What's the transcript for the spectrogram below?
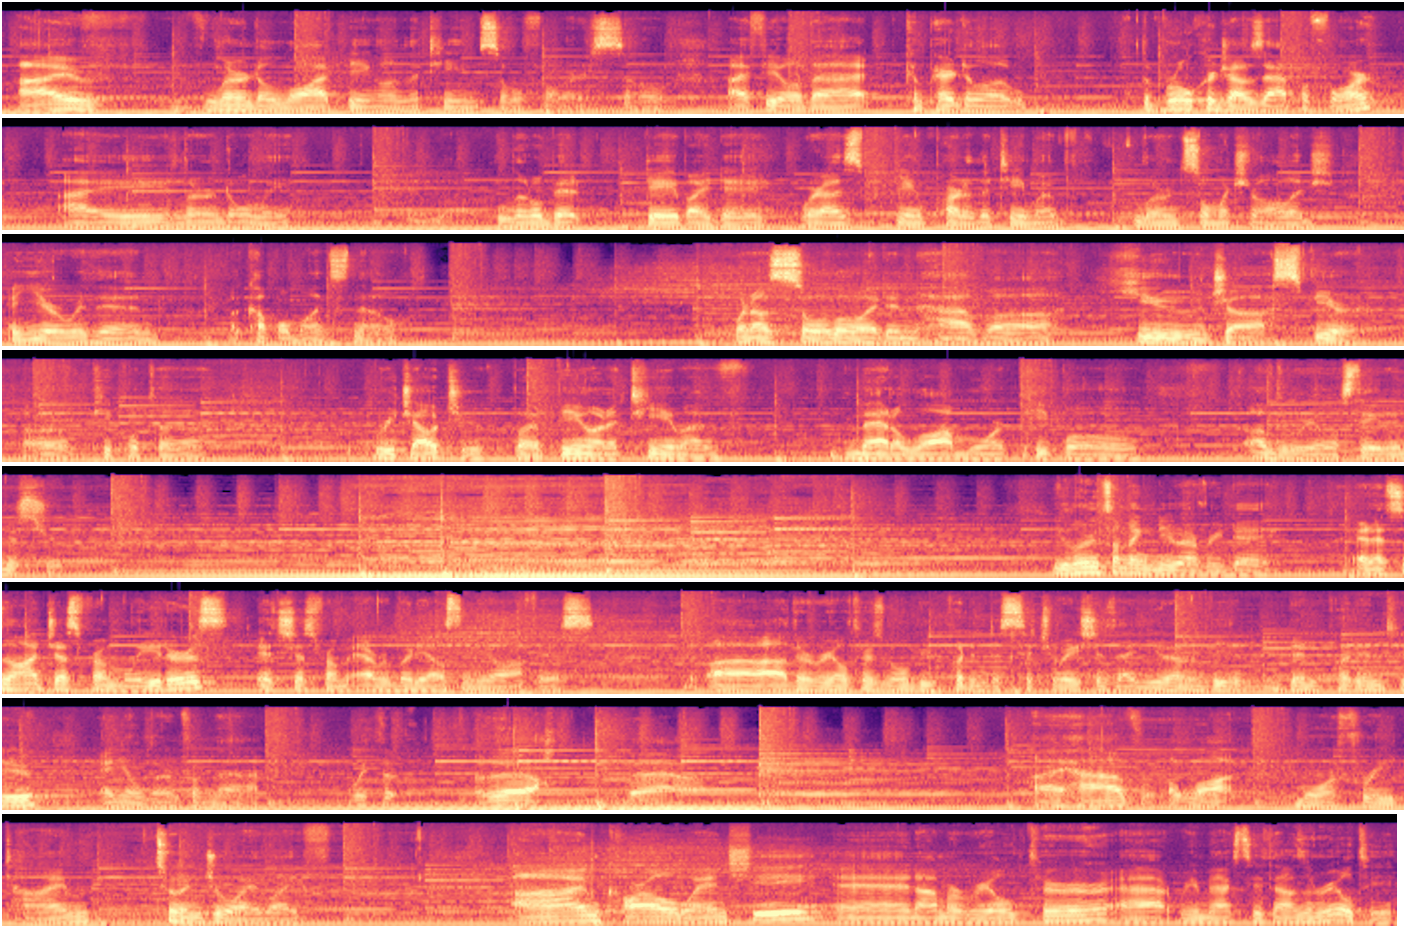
I've learned a lot being on the team so far. So I feel that compared to the brokerage I was at before, I learned only little bit day by day, whereas being part of the team, I've learned so much knowledge a year within a couple months now. When I was solo, I didn't have a huge uh, sphere of people to reach out to, but being on a team, I've met a lot more people of the real estate industry. You learn something new every day, and it's not just from leaders, it's just from everybody else in the office uh, other realtors will be put into situations that you haven't been, been put into, and you'll learn from that. With the, I have a lot more free time to enjoy life. I'm Carl Wanchi, and I'm a realtor at Remax 2000 Realty.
